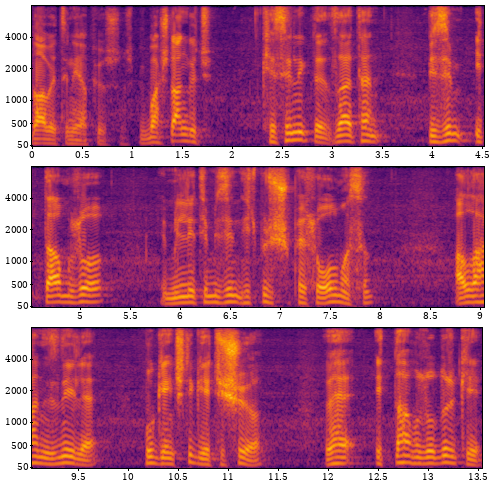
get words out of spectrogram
davetini yapıyorsunuz. Bir başlangıç. Kesinlikle zaten bizim iddiamız o. Milletimizin hiçbir şüphesi olmasın. Allah'ın izniyle bu gençlik yetişiyor ve iddiamız odur ki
